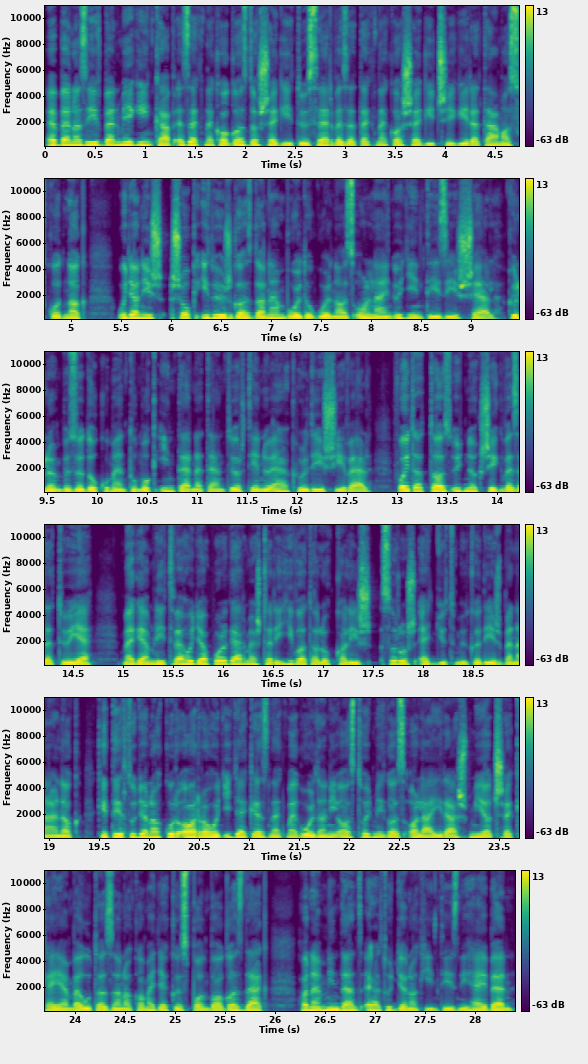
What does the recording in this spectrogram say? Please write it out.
Ebben az évben még inkább ezeknek a gazdasegítő szervezeteknek a segítségére támaszkodnak, ugyanis sok idős gazda nem boldogulna az online ügyintézéssel, különböző dokumentumok interneten történő elküldésével, folytatta az ügynökség vezetője, megemlítve, hogy a polgármesteri hivatalokkal is szoros együttműködésben állnak. Kitért ugyanakkor arra, hogy igyekeznek megoldani azt, hogy még az aláírás miatt se kelljen beutazzanak a megyeközpontba a gazdák, hanem mindent el tudjanak intézni helyben.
